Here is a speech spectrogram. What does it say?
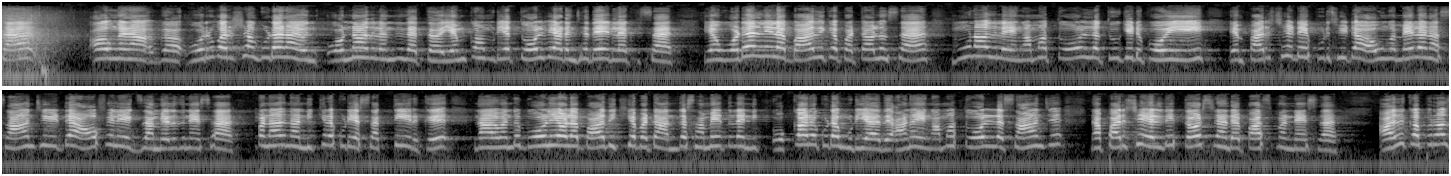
சார் அவங்க நான் ஒரு வருஷம் கூட நான் ஒன்றாவதுலேருந்து இந்த எம்காம் முடிய தோல்வி அடைஞ்சதே இல்லை சார் என் உடல்நிலை பாதிக்கப்பட்டாலும் சார் மூணாவதுல எங்கள் அம்மா தோளில் தூக்கிட்டு போய் என் பரீட்சையை பிடிச்சிட்டு அவங்க மேலே நான் சாஞ்சிக்கிட்டு ஆஃப் இயர்லி எக்ஸாம் எழுதினேன் சார் இப்போனாவது நான் நிற்கிறக்கூடிய சக்தி இருக்குது நான் வந்து போலியோவில் பாதிக்கப்பட்ட அந்த சமயத்தில் நிக் உட்கார கூட முடியாது. ஆனால் எங்கள் அம்மா தோலில் சாஞ்சு நான் பரீட்சை எழுதி தேர்ட் ஸ்டாண்டர்ட் பாஸ் பண்ணேன் சார் அதுக்கப்புறம்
